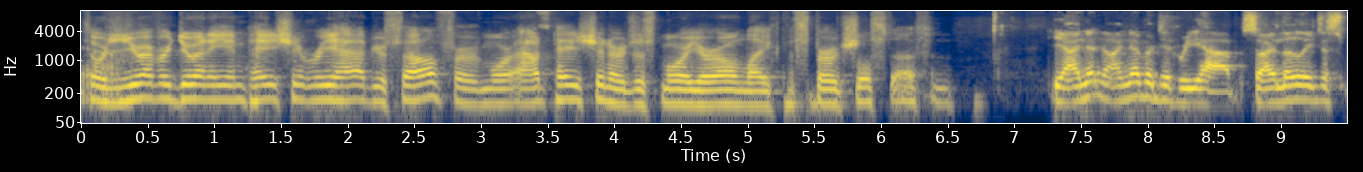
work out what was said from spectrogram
Okay. So, did you ever do any inpatient rehab yourself, or more outpatient, or just more your own, like the spiritual stuff? And yeah, I no, I never did rehab. So I literally just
